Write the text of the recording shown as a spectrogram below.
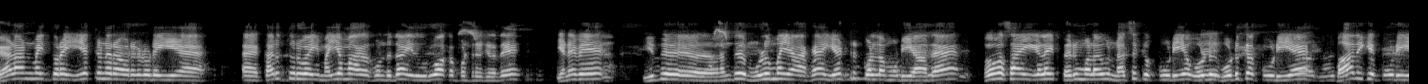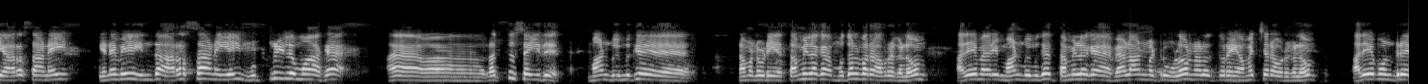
வேளாண்மை துறை இயக்குனர் அவர்களுடைய கருத்துருவை மையமாக கொண்டுதான் இது உருவாக்கப்பட்டிருக்கிறது. எனவே இது வந்து முழுமையாக ஏற்றுக்கொள்ள முடியாத விவசாயிகளை பெருமளவு நசுக்கக்கூடிய ஒடு- ஒடுக்கக்கூடிய பாதிக்கக்கூடிய அரசாணை. எனவே இந்த அரசாணையை முற்றிலுமாக ரத்து செய்து மாண்புமிகு நம்மளுடைய தமிழக முதல்வர் அவர்களும் அதே மாதிரி மாண்புமிகு தமிழக வேளாண் மற்றும் உழவர் நலத்துறை அமைச்சர் அவர்களும் அதே போன்று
